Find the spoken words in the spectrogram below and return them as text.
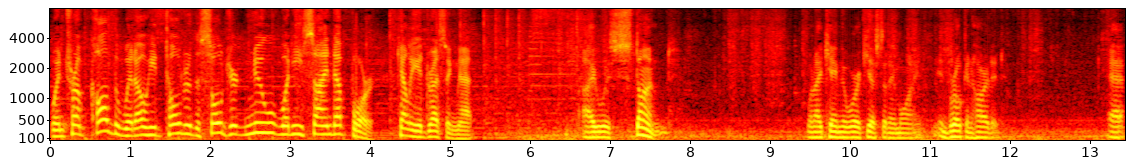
when Trump called the widow, he'd told her the soldier knew what he signed up for. Kelly addressing that. I was stunned when I came to work yesterday morning and brokenhearted at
